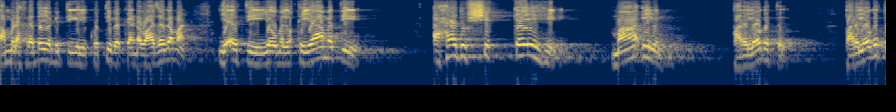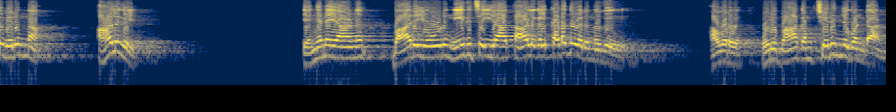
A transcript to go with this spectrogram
നമ്മുടെ ഹൃദയ ഭിത്തിയിൽ കൊത്തിവെക്കേണ്ട വാചകമാണ്. പരലോകത്ത് പരലോകത്ത് വരുന്ന ആളുകൾ എങ്ങനെയാണ് ഭാര്യയോട് നീതി ചെയ്യാത്ത ആളുകൾ കടന്നു വരുന്നത്? അവർ ഒരു ഭാഗം ചെരിഞ്ഞുകൊണ്ടാണ്.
